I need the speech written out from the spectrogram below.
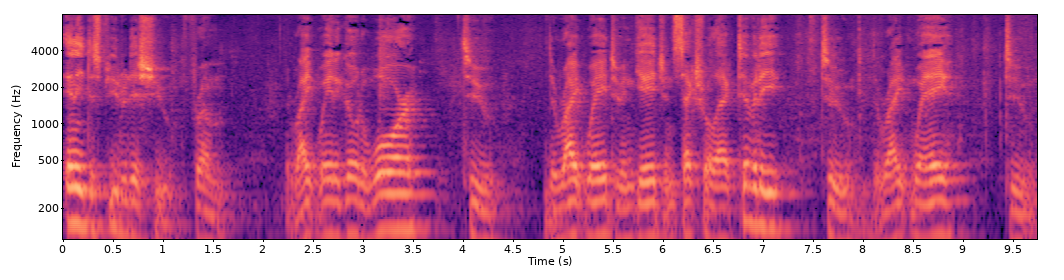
any disputed issue from the right way to go to war to the right way to engage in sexual activity to the right way to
